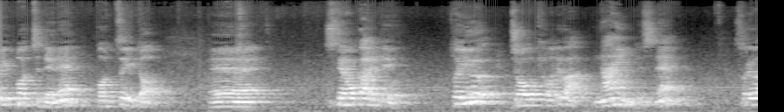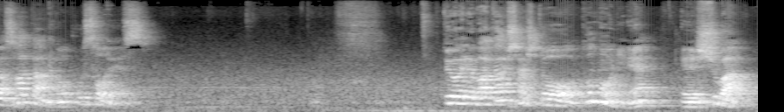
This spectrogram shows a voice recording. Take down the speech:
人ぽっちでねぽっつりと、えー、捨て置かれているという状況ではないんですね。それはサタンの嘘です。というわけで私たちと共にね、えー、主は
